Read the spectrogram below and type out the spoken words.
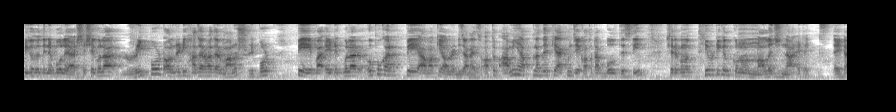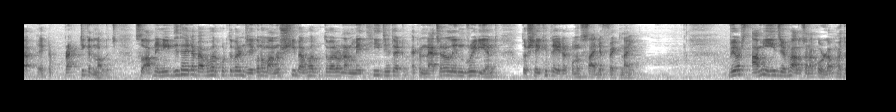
বিগত দিনে বলে আসছে, সেগুলা রিপোর্ট অলরেডি হাজার হাজার মানুষ রিপোর্ট পেয়ে বা এটাগুলার উপকার পেয়ে আমাকে অলরেডি জানাইছে। অতএব আমি আপনাদেরকে এখন যে কথাটা বলতেছি, সেটা কোনো থিওরিটিক্যাল কোনো নলেজ না, এটা এটা একটা প্র্যাকটিক্যাল নলেজ সো আপনি নির্দ্বিধায় এটা ব্যবহার করতে পারেন, যে কোনো মানুষই ব্যবহার করতে পারবেন আর মেথি যেহেতু একটা ন্যাচারাল ইনগ্রিডিয়েন্ট তো সেই ক্ষেত্রে এটার কোনো সাইড এফেক্ট নাই। ভিউয়ার্স আমি যেভাবে আলোচনা করলাম হয়তো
